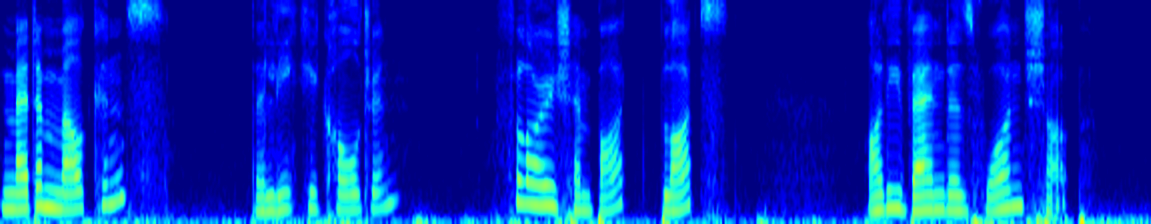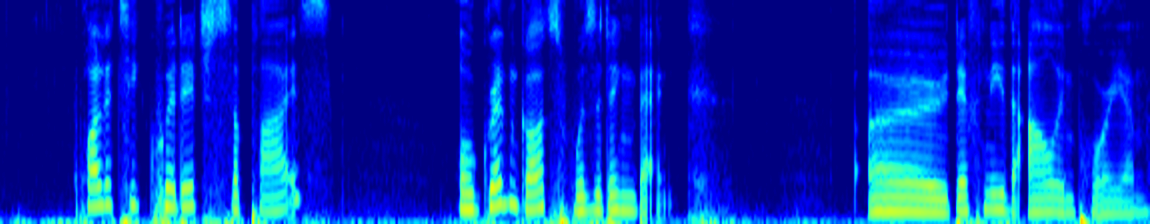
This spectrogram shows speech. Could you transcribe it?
Madame Malkin's, The Leaky Cauldron, Flourish and Bot, Blots, Ollivander's Wand Shop, Quality Quidditch Supplies, or Gringotts Wizarding Bank. Oh, definitely the Owl Emporium.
